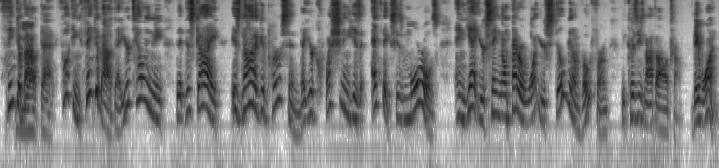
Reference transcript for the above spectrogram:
Think about yep. that. Fucking think about that. You're telling me that this guy is not a good person, that you're questioning his ethics, his morals, and yet you're saying no matter what, you're still going to vote for him because he's not Donald Trump. They won.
